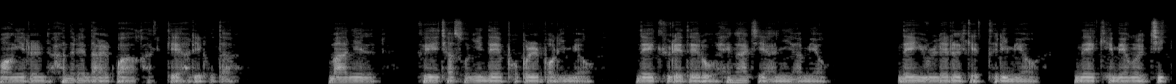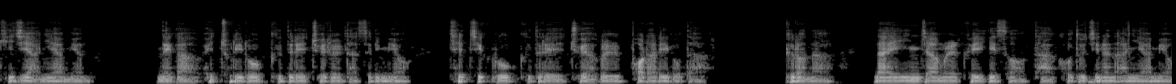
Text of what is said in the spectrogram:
왕위를 하늘의 날과 같게 하리로다. 만일 그의 자손이 내 법을 버리며 내 규례대로 행하지 아니하며 내 율례를 깨뜨리며 내 계명을 지키지 아니하면 내가 회초리로 그들의 죄를 다스리며 채찍으로 그들의 죄악을 벌하리로다. 그러나 나의 인자함을 그에게서 다 거두지는 아니하며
